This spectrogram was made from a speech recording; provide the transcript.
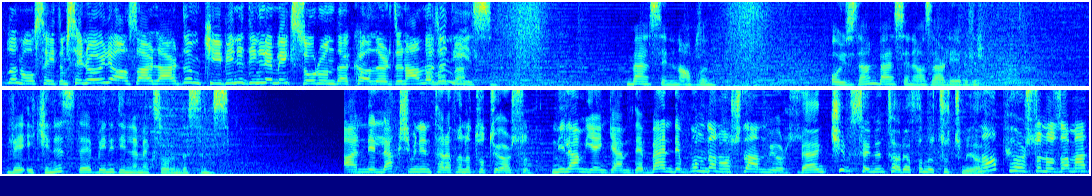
ablan olsaydım seni öyle azarlardım ki beni dinlemek zorunda kalırdın anladın Ama mı? değilsin. Ben senin ablanım. O yüzden ben seni azarlayabilirim. Ve ikiniz de beni dinlemek zorundasınız. Anne Lakshmi'nin tarafını tutuyorsun. Nilam yengem de ben de bundan hoşlanmıyoruz. Ben kimsenin tarafını tutmuyorum. Ne yapıyorsun o zaman?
